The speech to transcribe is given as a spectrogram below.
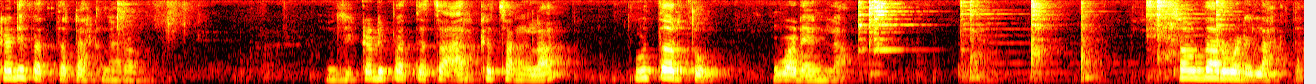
कढीपत्ता टाकणार आहोत. म्हणजे कढीपत्त्याचा अर्क चांगला उतरतो वड्यांना. चवदार वडे लागतात.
